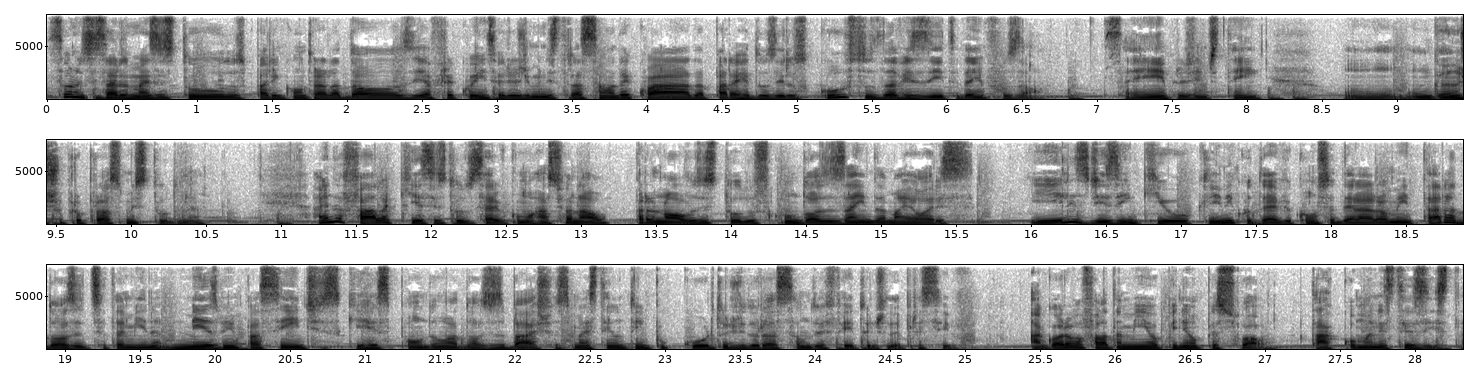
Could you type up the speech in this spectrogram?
são necessários mais estudos para encontrar a dose e a frequência de administração adequada para reduzir os custos da visita e da infusão. Sempre a gente tem um, um gancho para o próximo estudo, né? Ainda fala que esse estudo serve como racional para novos estudos com doses ainda maiores. E eles dizem que o clínico deve considerar aumentar a dose de cetamina mesmo em pacientes que respondam a doses baixas, mas têm um tempo curto de duração do efeito antidepressivo. Agora eu vou falar da minha opinião pessoal tá como anestesista.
